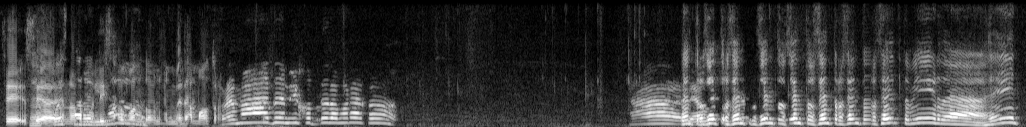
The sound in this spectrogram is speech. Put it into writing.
Se, se normaliza cuando nos metamos otro. ¡Rematen, hijos de la maraca! Ah, Centro, centro, centro, centro, centro, centro, centro, centro, mierda. Centro.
